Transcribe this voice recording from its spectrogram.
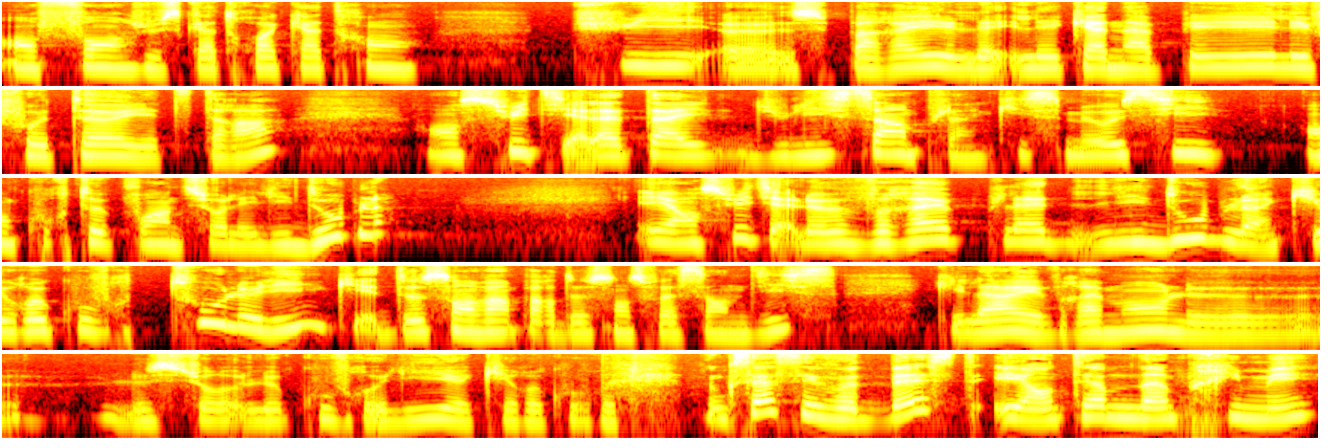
enfants jusqu'à 3-4 ans. Puis, euh, c'est pareil, les, les canapés, les fauteuils, etc. Ensuite, il y a la taille du lit simple qui se met aussi en courte pointe sur les lits doubles. Et ensuite, il y a le vrai plaid lit double qui recouvre tout le lit, qui est 220 par 270, qui là est vraiment le, le, sur, le couvre-lit qui recouvre tout. Donc ça, c'est votre best. Et en termes d'imprimé,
